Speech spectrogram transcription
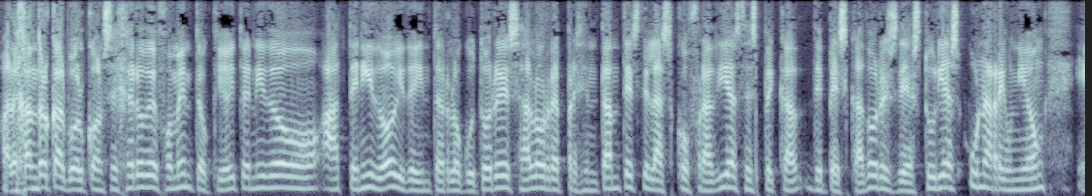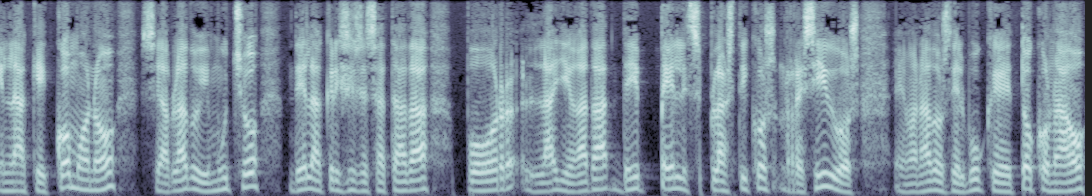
Alejandro Calvo, el consejero de Fomento, que hoy tenido, ha tenido hoy de interlocutores a los representantes de las cofradías de pescadores de Asturias, una reunión en la que, cómo no, se ha hablado y mucho de la crisis desatada por la llegada de pellets plásticos residuos emanados del buque Toconao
